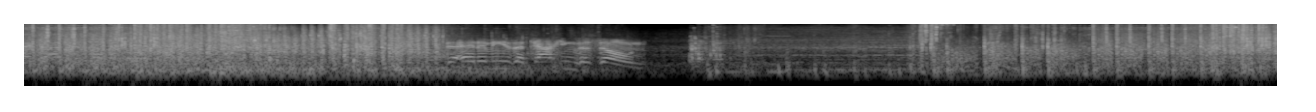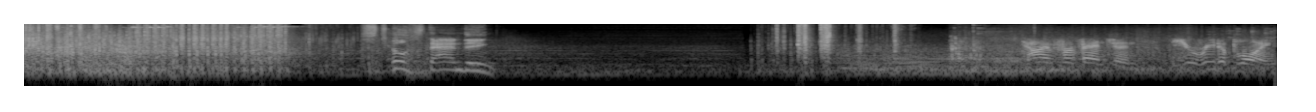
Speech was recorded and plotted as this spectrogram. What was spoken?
I've got this. The enemy is attacking the zone. Still standing. Time for vengeance. You're redeploying.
